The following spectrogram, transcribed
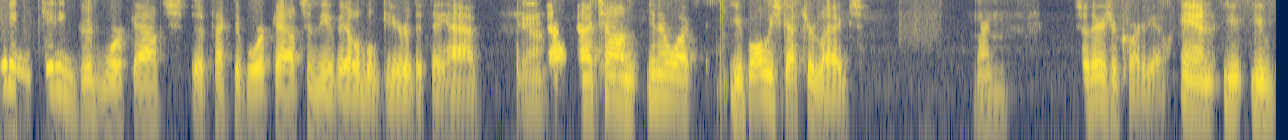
getting, getting, good workouts, effective workouts in the available gear that they have. Yeah. And I, tell them, you know what? You've always got your legs, right? Mm. So there's your cardio. And you, you,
